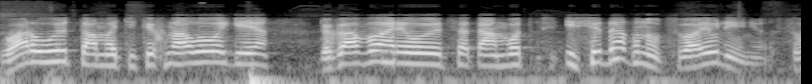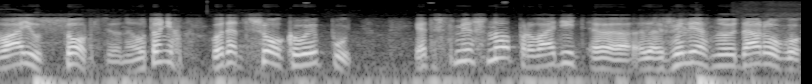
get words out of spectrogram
Воруют там эти технологии, договариваются там, вот, и всегда гнут свою линию, свою собственную. Вот у них вот этот шоковый путь. Это смешно проводить э, железную дорогу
